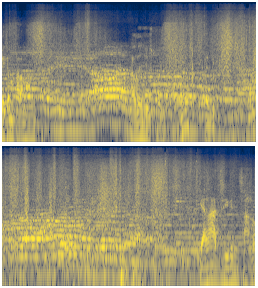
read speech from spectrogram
బిగం పరమాంస అర్థం చేసుకోండి. రండి. ఎలా జీవించాలో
